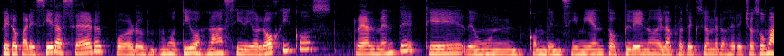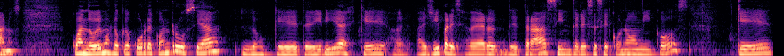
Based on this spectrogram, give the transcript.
pero pareciera ser por motivos más ideológicos realmente que de un convencimiento pleno de la protección de los derechos humanos. Cuando vemos lo que ocurre con Rusia, lo que te diría es que allí parece haber detrás intereses económicos que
